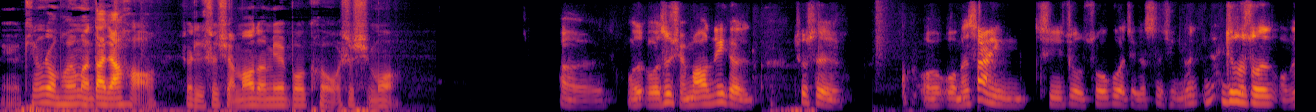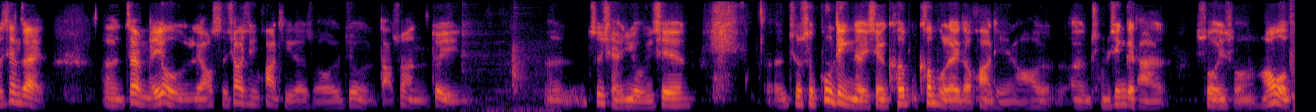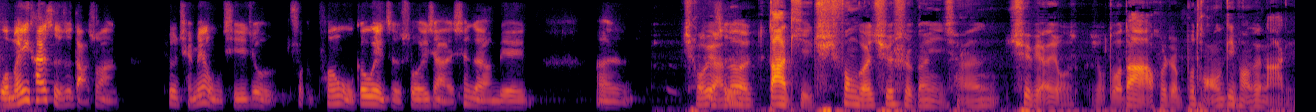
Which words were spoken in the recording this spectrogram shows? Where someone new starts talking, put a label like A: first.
A: 那个听众朋友们，大家好，这里是选猫的咪播客，我是徐墨。
B: 呃，我我是玄猫，那个就是我我们上一期就说过这个事情，那就是说我们现在嗯、在没有聊时效性话题的时候，就打算对嗯、之前有一些呃就是固定的一些科科普类的话题，然后嗯、重新给它说一说。然后我我们一开始是打算就前面五期就分分五个位置说一下现在 NBA 嗯、
A: 球员的大体趋风格趋势跟以前区别有有多大，或者不同的地方在哪里？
